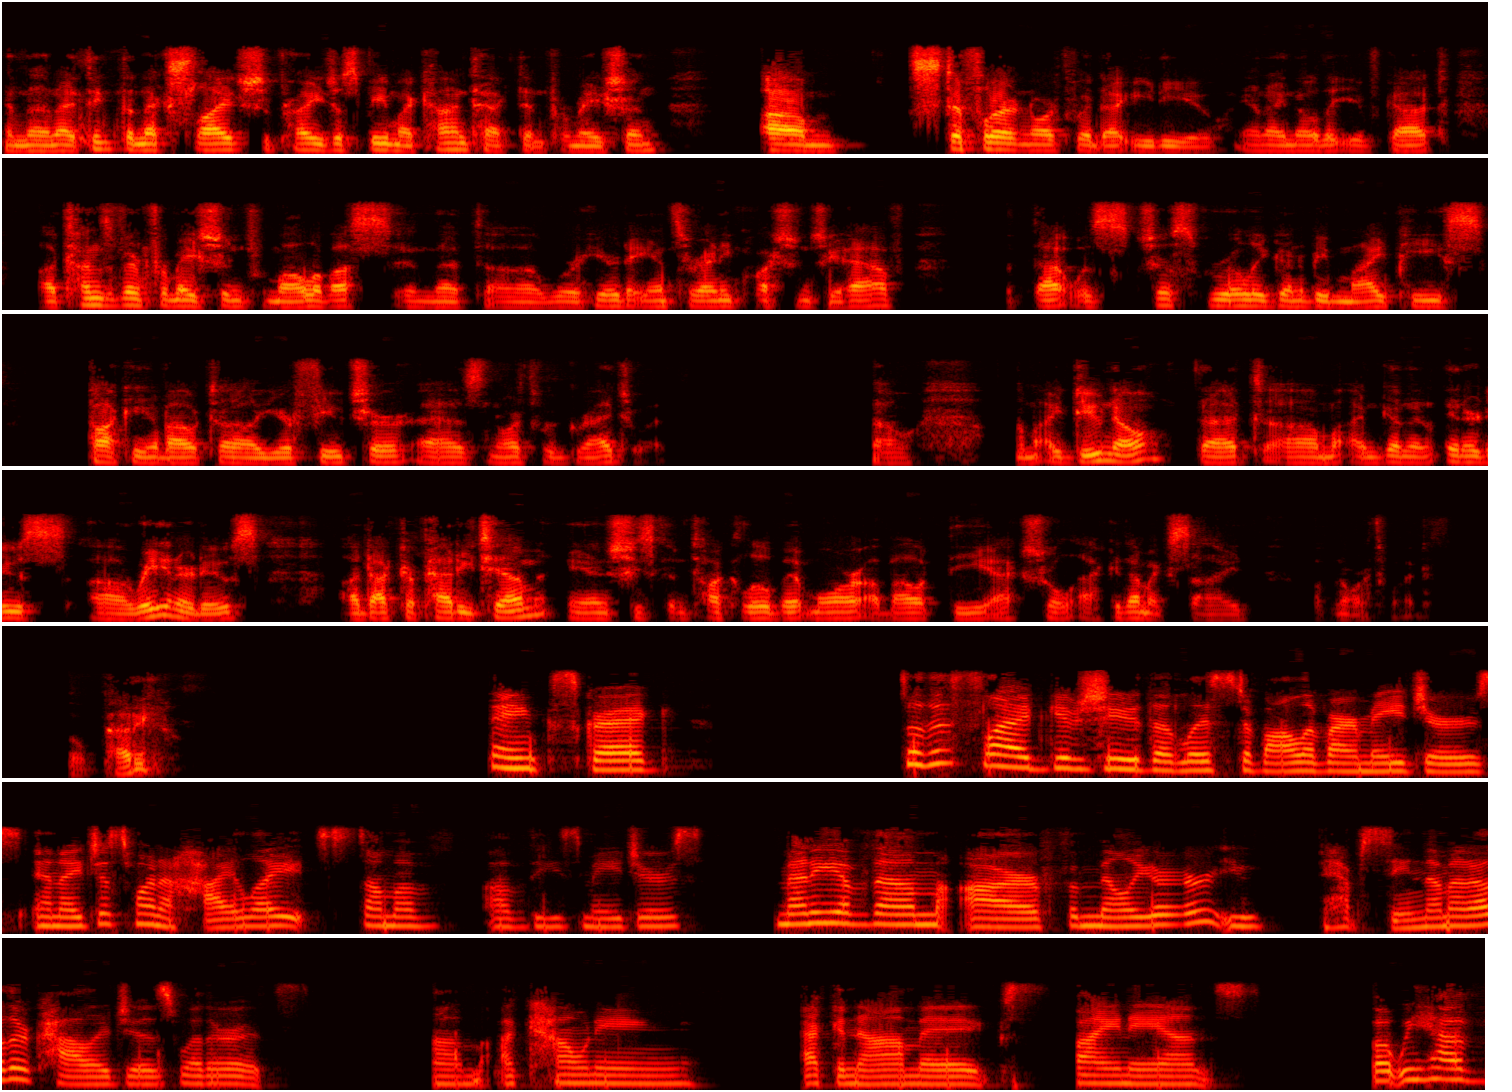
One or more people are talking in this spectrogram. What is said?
And then I think the next slide should probably just be my contact information. Um, Stifler at northwood.edu. And I know that you've got uh, tons of information from all of us and that uh, we're here to answer any questions you have. But that was just really going to be my piece talking about uh, your future as Northwood graduate. So um, I do know that um, I'm going to introduce, uh, reintroduce uh, Dr. Patty Tim, and she's going to talk a little bit more about the actual academic side of Northwood. So Patty. Thanks, Greg. So this slide gives you the list of all of our majors, and I just want to highlight some of, of these majors. Many of them are familiar. You have seen them at other colleges, whether it's um, accounting, economics, finance, but we have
